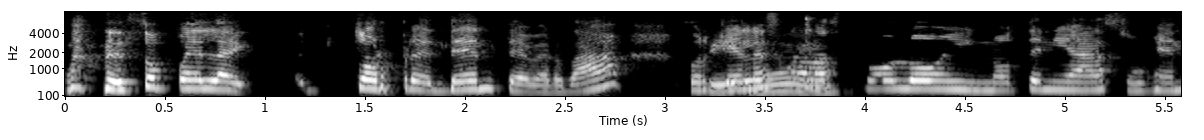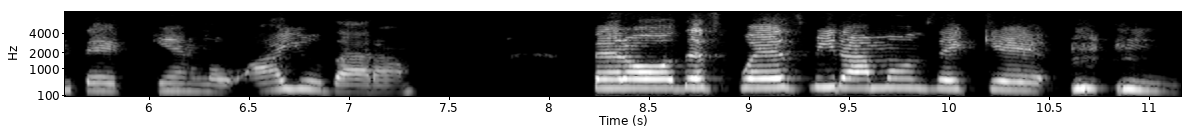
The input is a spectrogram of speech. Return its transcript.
eso fue like, sorprendente, ¿verdad? Porque él estaba solo y no tenía a su gente quien lo ayudara. Pero después miramos de que,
